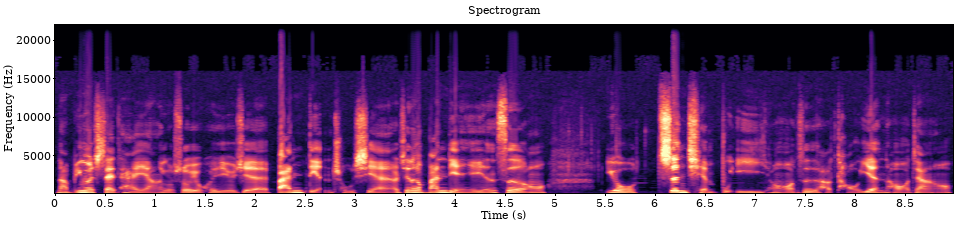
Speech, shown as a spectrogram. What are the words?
那因为晒太阳，有时候也会有一些斑点出现，而且那个斑点的颜色哦，又深浅不一哦，这是好讨厌哦，这样哦，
